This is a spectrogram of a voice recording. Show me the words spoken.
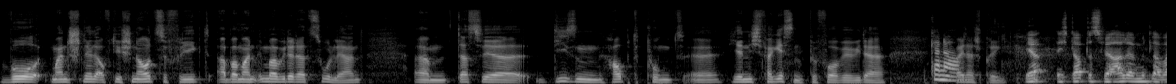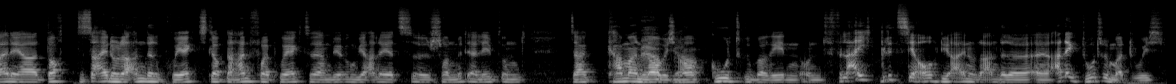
wo man schnell auf die Schnauze fliegt, aber man immer wieder dazu lernt ähm, dass wir diesen Hauptpunkt äh, hier nicht vergessen, bevor wir wieder Genau. weiterspringen. Ja, ich glaube, dass wir alle mittlerweile ja doch das eine oder andere Projekt, ich glaube, eine Handvoll Projekte haben wir irgendwie alle jetzt äh, schon miterlebt und da kann man, Ja, glaube ich, ja. auch gut drüber reden. Und vielleicht blitzt ja auch die ein oder andere äh, Anekdote mal durch,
